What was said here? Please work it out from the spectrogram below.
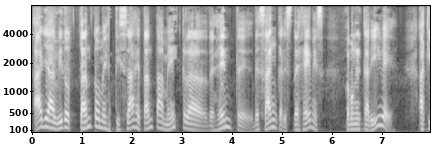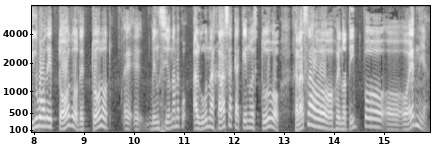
haya habido tanto mestizaje, tanta mezcla de gente, de sangres, de genes, como en el Caribe. Aquí hubo de todo, de todo. Eh, eh, mencióname alguna que aquí no estuvo, raza o genotipo o, o etnia,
